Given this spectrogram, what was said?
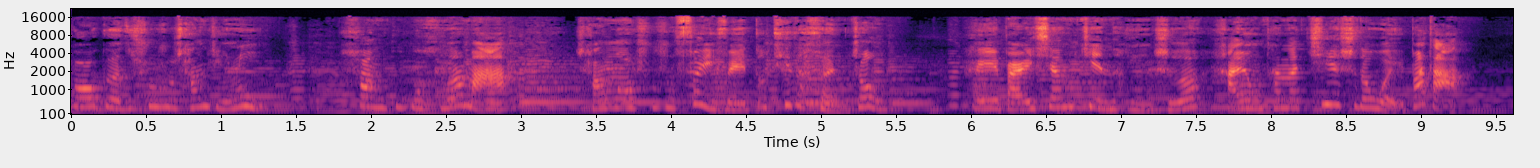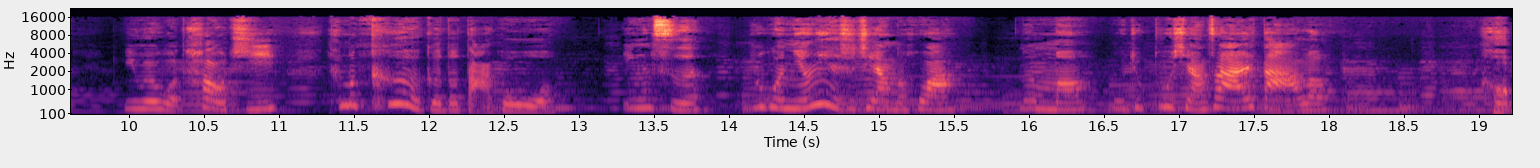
高个子叔叔长颈鹿，胖姑姑河马，长毛叔叔狒狒都踢得很重，黑白相间的蟒蛇还用它那结实的尾巴打。因为我好奇，他们个个都打过我，因此如果您也是这样的话，那么我就不想再挨打了。哦，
